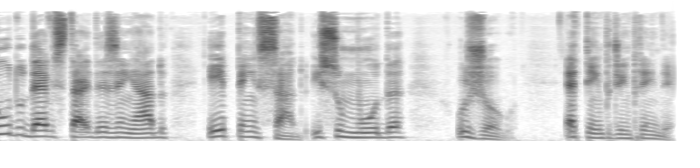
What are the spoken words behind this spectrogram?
tudo deve estar desenhado e pensado. Isso muda o jogo. É tempo de empreender.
